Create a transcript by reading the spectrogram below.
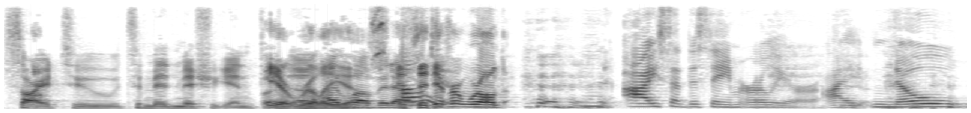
Sorry to to mid Michigan, but It uh, really I is. love it. It's out a different world. I said the same earlier. I no,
